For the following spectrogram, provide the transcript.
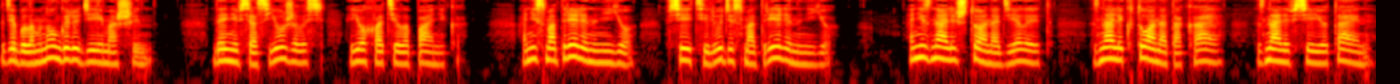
где было много людей и машин. Дэнни вся съежилась, ее охватила паника. Они смотрели на нее, все эти люди смотрели на нее. Они знали, что она делает, знали, кто она такая, знали все ее тайны.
